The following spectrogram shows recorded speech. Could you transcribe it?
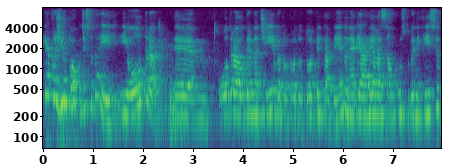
quer fugir um pouco disso daí. E outra, é, outra alternativa para o produtor que ele está vendo, né, que é a relação custo-benefício,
